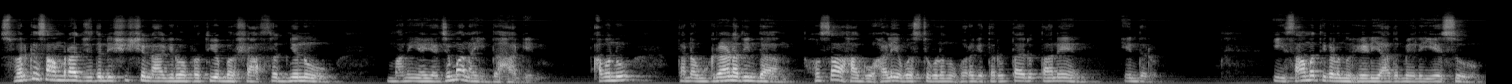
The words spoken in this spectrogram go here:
ಸ್ವರ್ಗ ಸಾಮ್ರಾಜ್ಯದಲ್ಲಿ ಶಿಷ್ಯನಾಗಿರುವ ಪ್ರತಿಯೊಬ್ಬ ಶಾಸ್ತ್ರಜ್ಞನೂ ಮನೆಯ ಯಜಮಾನ ಇದ್ದ ಹಾಗೆ. ಅವನು ತನ್ನ ಉಗ್ರಾಣದಿಂದ ಹೊಸ ಹಾಗೂ ಹಳೆಯ ವಸ್ತುಗಳನ್ನು ಹೊರಗೆ ತರುತ್ತಾ ಇರುತ್ತಾನೆ ಎಂದರು. ಈ ಸಾಮತಿಗಳನ್ನು ಹೇಳಿ ಆದ ಮೇಲೆ ಯೇಸು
